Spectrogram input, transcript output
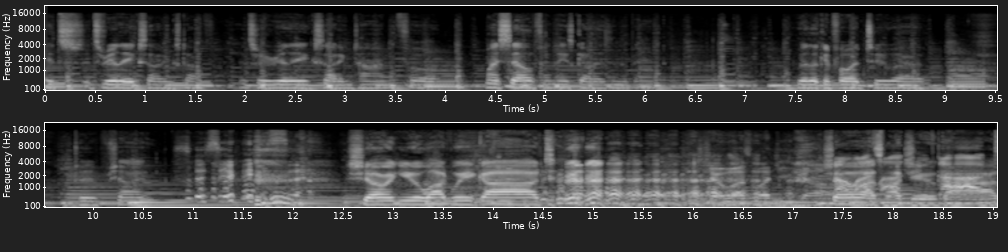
it's it's really exciting stuff. It's a really exciting time for myself and these guys in the band. We're looking forward to uh, to showing So serious. showing you what we got. Show us what you got. Show us what you got.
